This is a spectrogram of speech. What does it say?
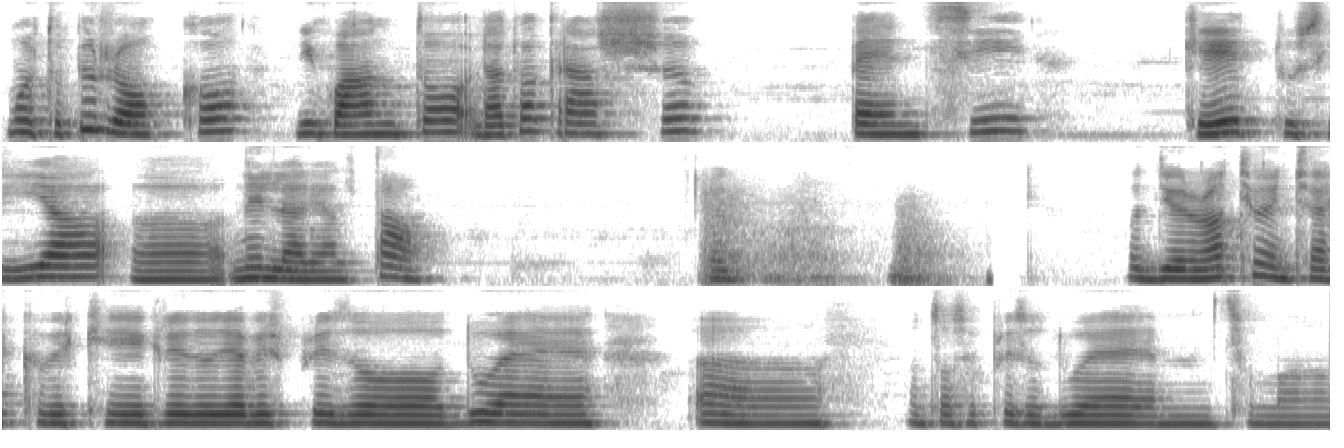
molto più rocco di quanto la tua crush pensi che tu sia uh, nella realtà. Oddio, ero un attimo in check perché credo di aver preso due, uh, non so se ho preso due, insomma,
